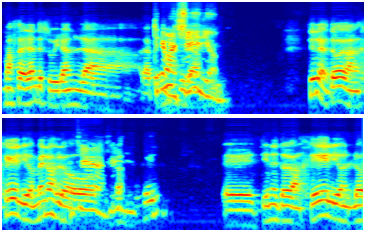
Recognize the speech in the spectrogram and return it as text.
más adelante subirán la, la película. Evangelion. Tiene todo Evangelion, menos los... Tiene Evangelion. los- eh, tiene todo Evangelion, lo-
